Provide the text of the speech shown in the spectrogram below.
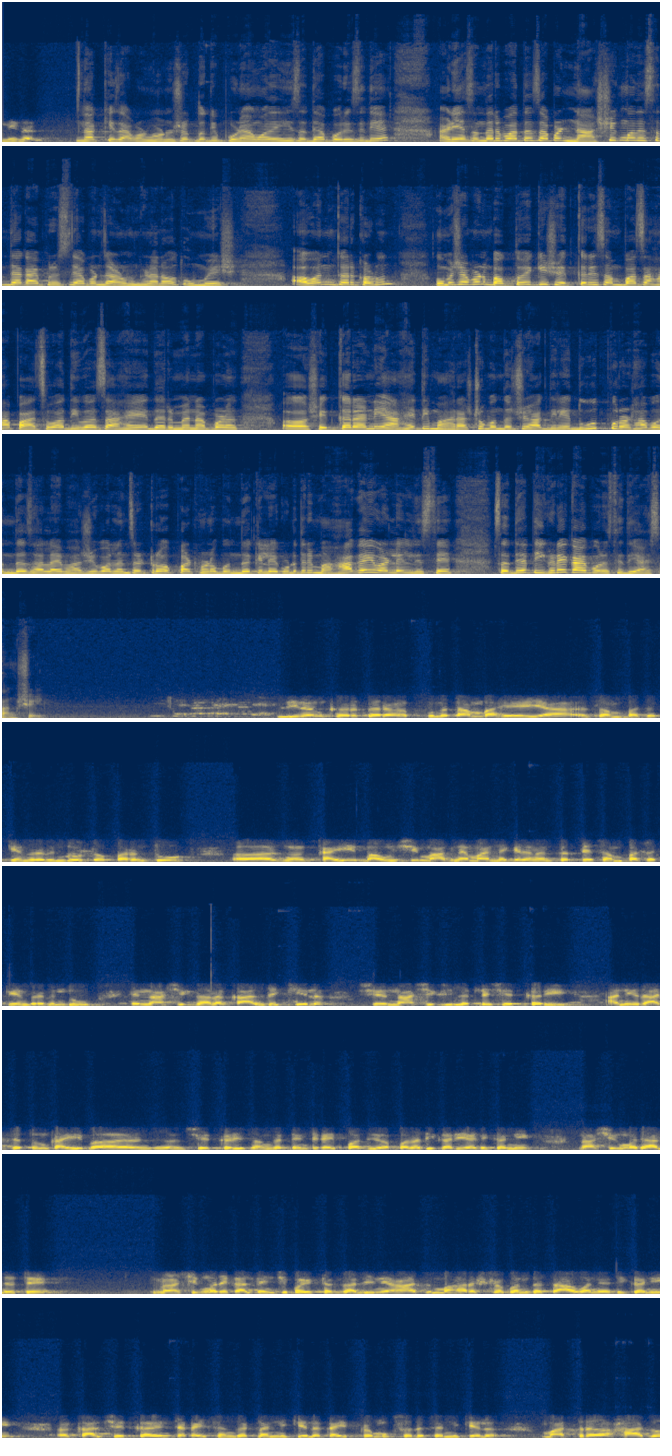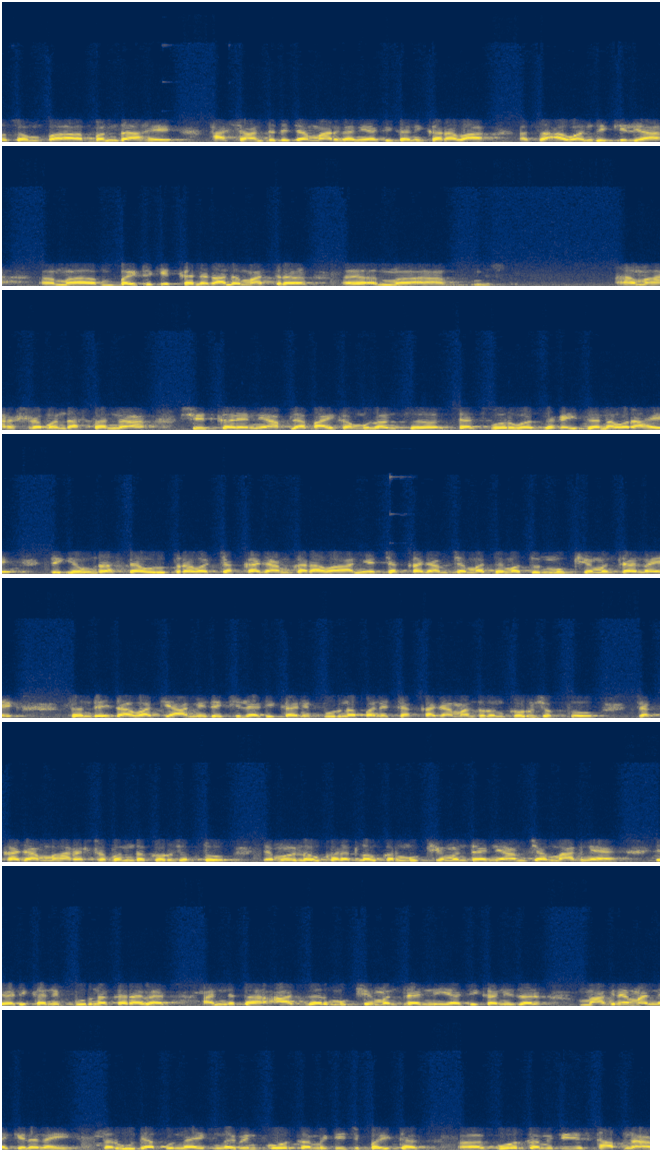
लिनल नक्कीच. आपण म्हणू शकतो की पुण्यामध्ये ही सध्या परिस्थिती आहे. आणि या संदर्भातच आपण नाशिकमध्ये सध्या काय परिस्थिती आहे आपण जाणून घेणार आहोत उमेश अवनकरकडून. उमेश आपण बघतोय की शेतकरी संपाचा हा पाचवा दिवस आहे. दरम्यान आपण शेतकऱ्यांनी आहे ती महाराष्ट्र बंदची हाक दिली. आहे. दूध पुरवठा बंद झालाय. भाजीपाल्यांचं ट्रक पाठवणं बंद केलंय. कुठेतरी महागाई वाढलेली दिसते. सध्या तिकडे काय परिस्थिती आहे सांगशील? लिनन खर तर पुनतांबा हे या संपाचं केंद्रबिंदू होतं. परंतु काही अंशी मागण्या मान्य केल्यानंतर ते संपाचं केंद्रबिंदू हे नाशिक झालं. काल देखील शे- नाशिक जिल्ह्यातले शेतकरी आणि राज्यातून काही शेतकरी संघटनेचे काही पद पदाधिकारी या ठिकाणी नाशिकमध्ये आले होते. नाशिकमध्ये काल त्यांची बैठक झाली आणि आज महाराष्ट्र बंदचं आव्हान या ठिकाणी काल शेतकऱ्यांच्या काही संघटनांनी केलं काही प्रमुख सदस्यांनी केलं. मात्र हा जो संप बंद आहे हा शांततेच्या मार्गाने या ठिकाणी करावा असं आवाहन देखील या म, बैठकीत करण्यात आलं. मात्र म, महाराष्ट्र बंद असताना शेतकऱ्यांनी आपल्या बायका मुलांचं त्याचबरोबर जे काही जनावर आहे ते घेऊन रस्त्यावर उतरावं चक्का जाम करावा. आणि या चक्का जामच्या माध्यमातून मुख्यमंत्र्यांना एक संदेश द्यावा की आम्ही देखील या ठिकाणी पूर्णपणे चक्का जाम आंदोलन करू शकतो चक्का जाम महाराष्ट्र बंद करू शकतो. त्यामुळे लवकरात लवकर मुख्यमंत्र्यांनी आमच्या मागण्या या ठिकाणी पूर्ण कराव्यात. अन्यथा आज जर मुख्यमंत्र्यांनी या ठिकाणी जर मागण्या मान्य केल्या नाही तर उद्या पुन्हा एक नवीन कोर कमिटीची बैठक कोर कमिटीची स्थापना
